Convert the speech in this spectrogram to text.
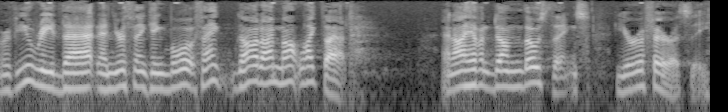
or if you read that and you're thinking, boy, thank God I'm not like that, and I haven't done those things, you're a Pharisee.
